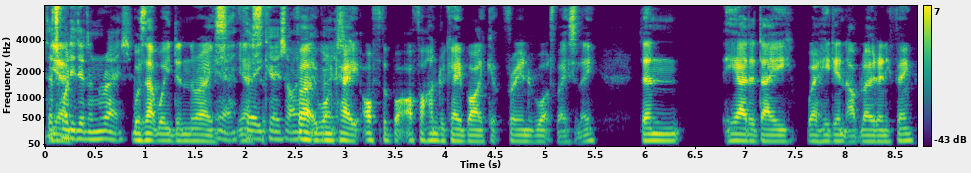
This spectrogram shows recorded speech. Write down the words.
That's yeah. what he did in the race. Was that what he did in the race? Yeah, 30 so Ks Ironman 31k off the off a 100k bike at 300 watts basically. Then he had a day where he didn't upload anything.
